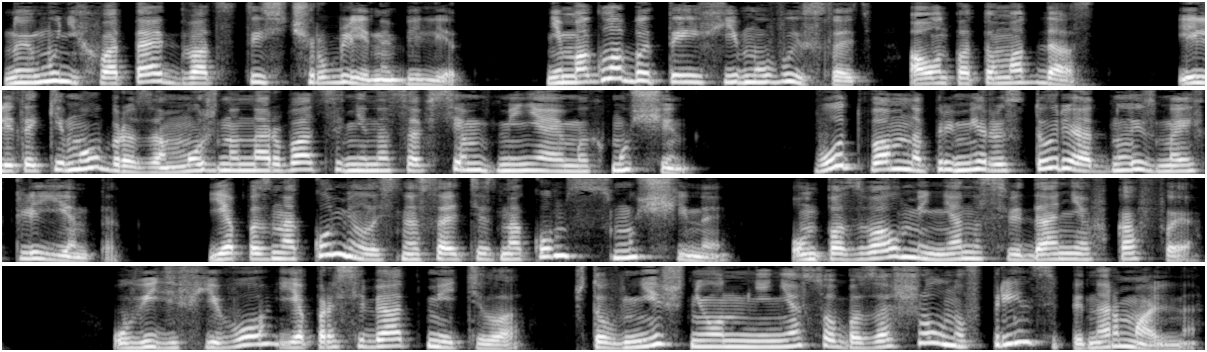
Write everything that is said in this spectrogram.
но ему не хватает 20 тысяч рублей на билет. Не могла бы ты их ему выслать, а он потом отдаст? Или таким образом можно нарваться не на совсем вменяемых мужчин. Вот вам, например, история одной из моих клиенток. Я познакомилась на сайте знакомств с мужчиной. Он позвал меня на свидание в кафе. Увидев его, я про себя отметила, что внешне он мне не особо зашел, но в принципе нормально.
